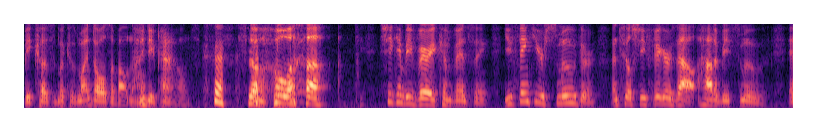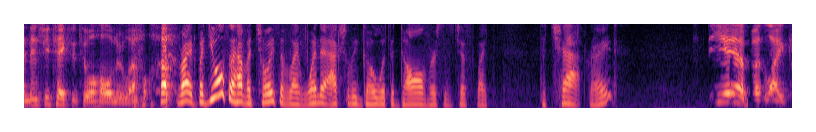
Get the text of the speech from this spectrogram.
because because my doll's about 90 pounds. so uh, she can be very convincing. You think you're smoother until she figures out how to be smooth, and then she takes it to a whole new level. right, but you also have a choice of like when to actually go with the doll versus just like the chat, right? yeah, but like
